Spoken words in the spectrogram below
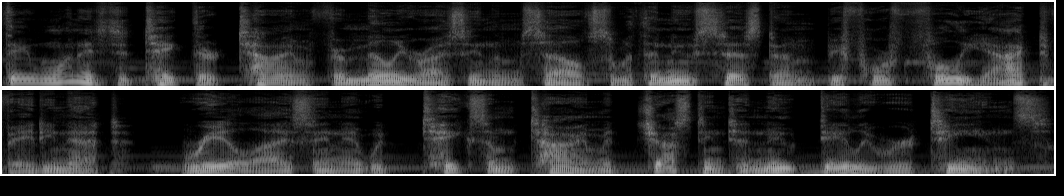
They wanted to take their time familiarizing themselves with the new system before fully activating it, realizing it would take some time adjusting to new daily routines,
